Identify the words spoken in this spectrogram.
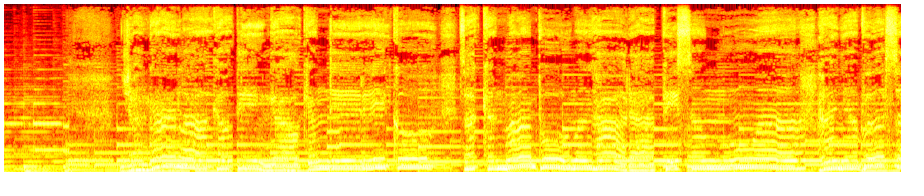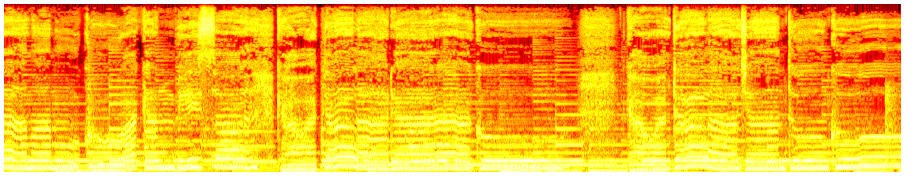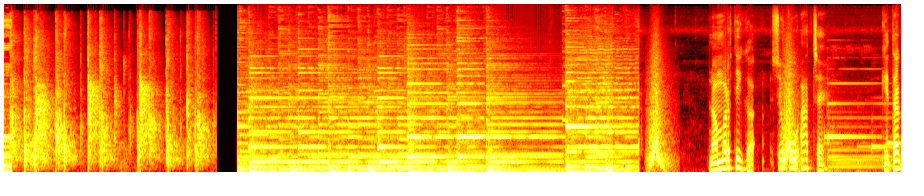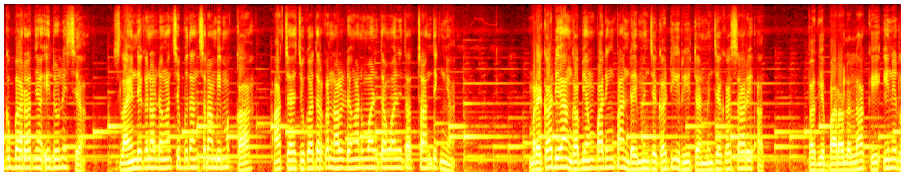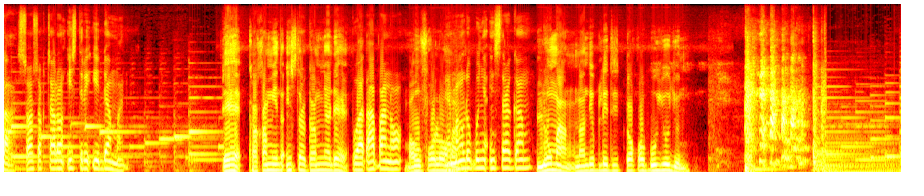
Nomor 3. Suku Aceh. Kita ke baratnya Indonesia. Selain dikenal dengan sebutan Serambi Mekah Aceh juga terkenal dengan wanita-wanita cantiknya. Mereka dianggap yang paling pandai menjaga diri dan menjaga syariat. Bagi para lelaki inilah sosok calon istri idaman. Dek, kakak minta Instagramnya dek. Buat apa no? Mau follow Emang mang lu punya Instagram? Lu mang, nanti beli di toko Bu Yuyun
